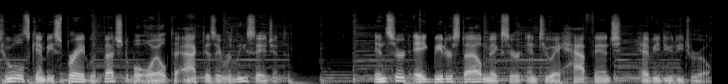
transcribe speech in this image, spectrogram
Tools can be sprayed with vegetable oil to act as a release agent. Insert egg beater style mixer into a half inch heavy duty drill.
